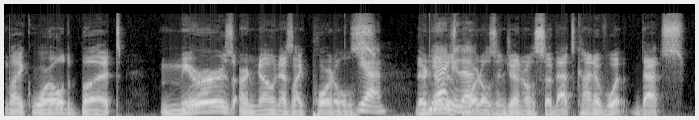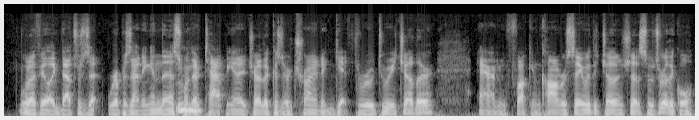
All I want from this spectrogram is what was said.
like world, but mirrors are known as like portals. Yeah. they're Yeah, I known as knew that. portals in general. So that's kind of what that's what I feel like that's rese- representing in this when Mm-hmm. they're tapping at each other because they're trying to get through to each other and fucking conversate with each other and shit. So it's really cool.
